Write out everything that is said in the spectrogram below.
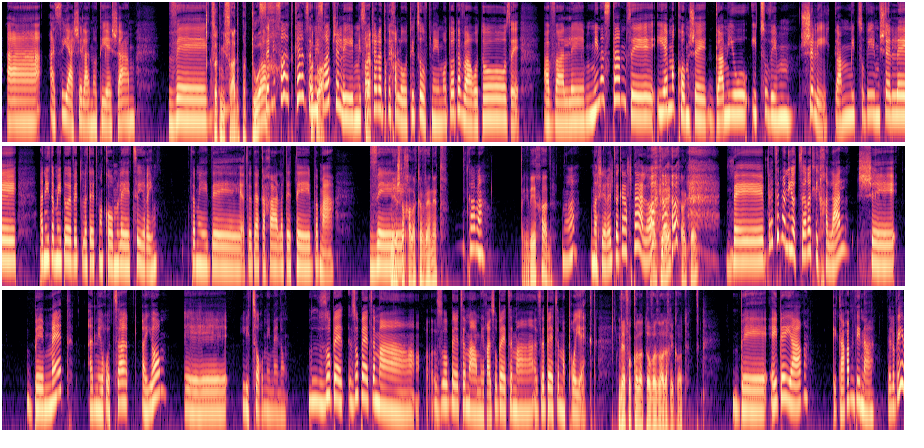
העשייה שלנו תהיה שם. ו... זאת משרד פתוח? זה משרד, כן, זה פתוח. משרד שלי, משרד כן. של אדריכלות, עיצוב פנים, אותו דבר, אותו זה. אבל uh, מן הסתם זה יהיה מקום שגם יהיו עיצובים שלי, גם עיצובים של, uh, אני תמיד אוהבת לתת מקום לצעירים, תמיד, uh, אתה יודע, ככה לתת במה. ו... מי יש לך על הכוונת? כמה? תגידי אחד. אה, נשאיר את זה כהפתעה, לא? אוקיי, אוקיי. ובעצם אני יוצרת לי חלל שבאמת אני רוצה היום אה, ליצור ממנו. זו, זו, בעצם, ה, זו בעצם האמירה, זו בעצם ה, זה בעצם הפרויקט. ואיפה כל הטוב הזה הולך לקרות? ב-A ביער, כיכר המדינה, תל אביב.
